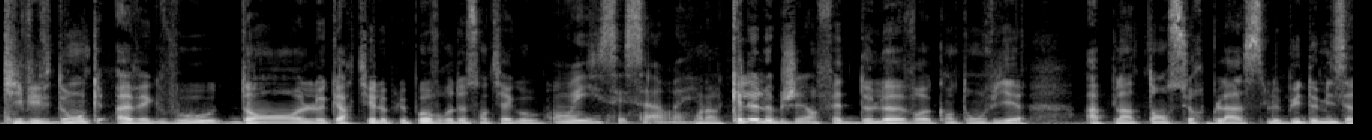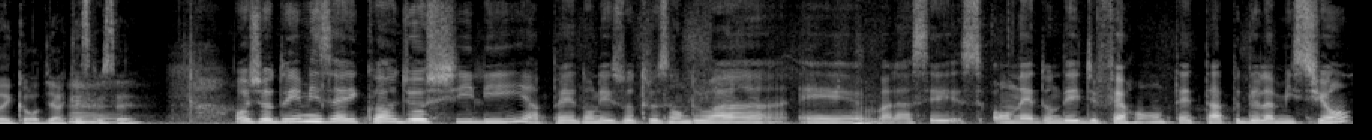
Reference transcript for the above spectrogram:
Qui vivent donc avec vous dans le quartier le plus pauvre de Santiago. Oui, c'est ça. Voilà. Quel est l'objet en fait de l'œuvre quand on vit à plein temps sur place? Le but de Miséricordia, qu'est-ce que hmm. c'est? Aujourd'hui, Miséricorde au Chili, après dans les autres endroits, et voilà, c'est, on est dans des différentes étapes de la mission.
